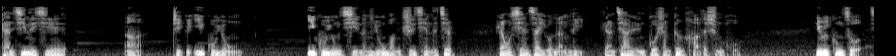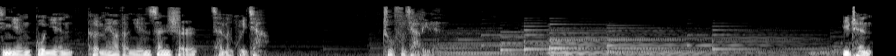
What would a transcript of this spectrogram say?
感激那些啊，这个一股勇一股勇气能勇往直前的劲儿，让我现在有能力让家人过上更好的生活。因为工作，今年过年可能要到年三十才能回家。祝福家里人。雨辰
